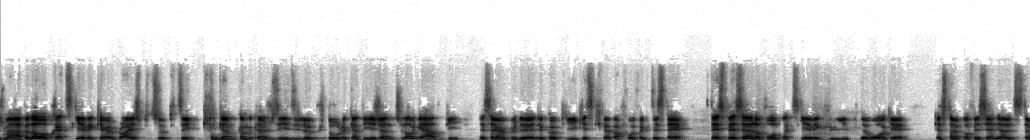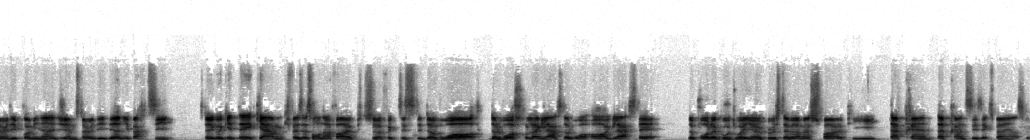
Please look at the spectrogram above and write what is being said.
je me rappelle avoir pratiqué avec Carey Price, puis tout ça. Puis, comme, comme quand je vous ai dit le plus tôt, quand tu es jeune, tu le regardes, puis tu essaies un peu de, copier qu'est-ce qu'il fait parfois. Fait que, c'était, spécial de pouvoir pratiquer avec lui, puis de voir que, que c'est un professionnel. C'était un des premiers dans le gym, c'était un des derniers partis. C'était un gars qui était calme, qui faisait son affaire, puis tout ça. Fait que, c'était de, voir, de le voir sur la glace, de le voir hors glace, de pouvoir le côtoyer un peu, c'était vraiment super. Puis, t'apprends, apprends de ces expériences-là.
